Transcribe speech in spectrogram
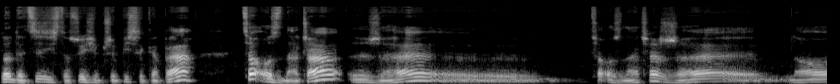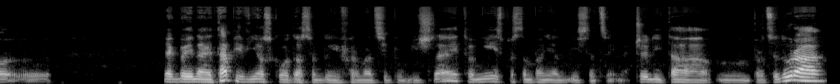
do decyzji stosuje się przepisy KPA, co oznacza, że co oznacza, że no, jakby na etapie wniosku o dostęp do informacji publicznej to nie jest postępowanie administracyjne, czyli ta mm, procedura,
